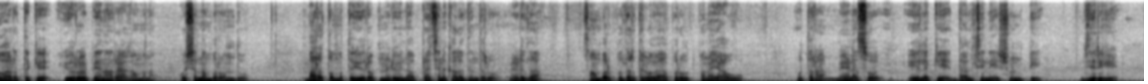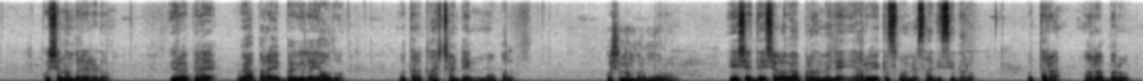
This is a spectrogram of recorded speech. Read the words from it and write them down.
ಭಾರತಕ್ಕೆ ಯುರೋಪಿಯನ್ನರ ಆಗಮನ. ಕ್ವಶನ್ ನಂಬರ್ ಒಂದು. ಭಾರತ ಮತ್ತು ಯುರೋಪ್ ನಡುವಿನ ಪ್ರಾಚೀನ ಕಾಲದಿಂದಲೂ ನಡೆದ ಸಾಂಬಾರು ಪದಾರ್ಥಗಳ ವ್ಯಾಪಾರ ಉತ್ಪನ್ನ ಯಾವುವು? ಉತ್ತರ, ಮೆಣಸು, ಏಲಕ್ಕಿ ದಾಲ್ಚಿನ್ನಿ ಶುಂಠಿ, ಜೀರಿಗೆ. ಕ್ವಶನ್ ನಂಬರ್ ಎರಡು. ಯುರೋಪಿನ ವ್ಯಾಪಾರ ಹೆಬ್ಬಾಗಿಲು ಯಾವುದು? ಉತ್ತರ, ಕಾನ್ಸ್ಟಾಂಟಿನ್ ನೋಪಲ್ ಕ್ವಶನ್ ನಂಬರ್ ಮೂರು. ಏಷ್ಯಾ ದೇಶಗಳ ವ್ಯಾಪಾರದ ಮೇಲೆ ಯಾರು ಏಕಸ್ವಾಮ್ಯ ಸಾಧಿಸಿದರು? ಉತ್ತರ, ಅರಬ್ಬರು.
